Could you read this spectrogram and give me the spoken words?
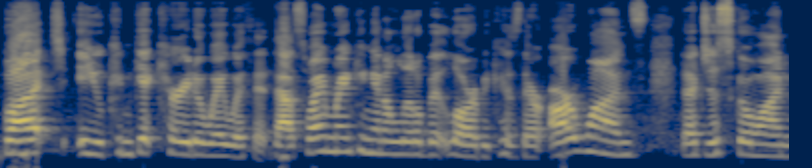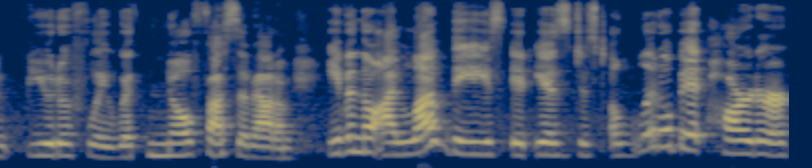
but you can get carried away with it. That's why i'm ranking it a little bit lower because there are ones that just go on beautifully with no fuss about them even though i love these it is just a little bit harder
